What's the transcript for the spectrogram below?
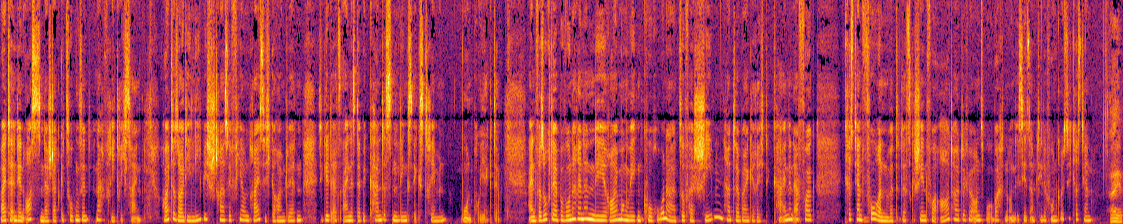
weiter in den Osten der Stadt gezogen sind, nach Friedrichshain. Heute soll die Liebigstraße 34 geräumt werden. Sie gilt als eines der bekanntesten linksextremen Wohnprojekte. Ein Versuch der Bewohnerinnen, die Räumung wegen Corona zu verschieben, hatte bei Gericht keinen Erfolg. Christian Fohren wird das Geschehen vor Ort heute für uns beobachten und ist jetzt am Telefon. Grüß dich, Christian. Hi.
